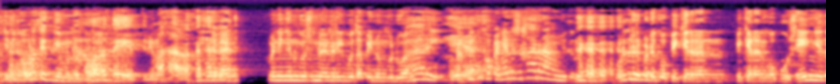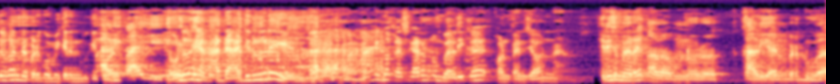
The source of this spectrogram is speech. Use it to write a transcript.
Jadi nggak worth it nih menurut gue. Worth it, jadi mahal. Iya kan? Mendingan gue sembilan ribu tapi nunggu dua hari. Tapi Iya. gue kepengennya sekarang gitu. Udah daripada gue pikiran pikiran gue pusing gitu kan daripada gue mikirin begitu. Balik lagi. Ya udah yang ada aja dulu deh gitu. Makanya gue sekarang kembali ke konvensional. Jadi sebenarnya kalau menurut kalian berdua,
